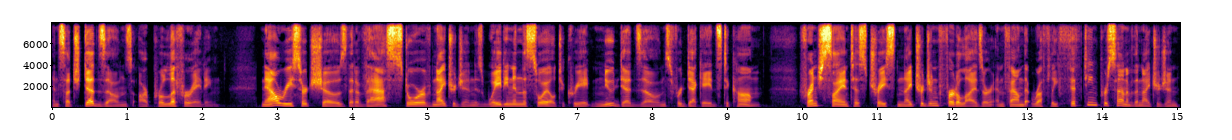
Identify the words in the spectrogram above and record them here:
And such dead zones are proliferating. Now, research shows that a vast store of nitrogen is waiting in the soil to create new dead zones for decades to come. French scientists traced nitrogen fertilizer and found that roughly 15% of the nitrogen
